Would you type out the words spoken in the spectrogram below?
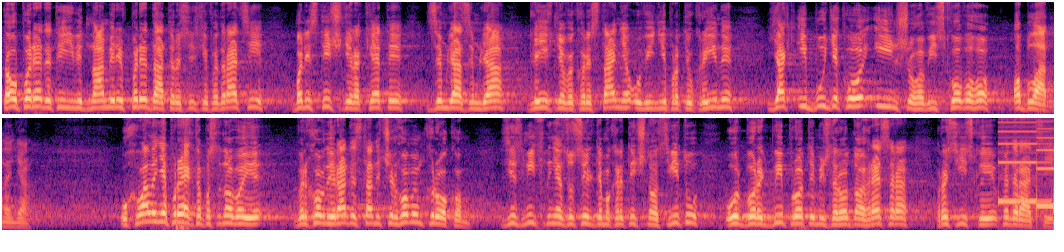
та упередити її від намірів передати Російській Федерації балістичні ракети Земля-Земля для їхнього використання у війні проти України, як і будь-якого іншого військового обладнання. Ухвалення проекту постанови Верховної Ради стане черговим кроком зі зміцнення зусиль демократичного світу у боротьбі проти міжнародного агресора Російської Федерації.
